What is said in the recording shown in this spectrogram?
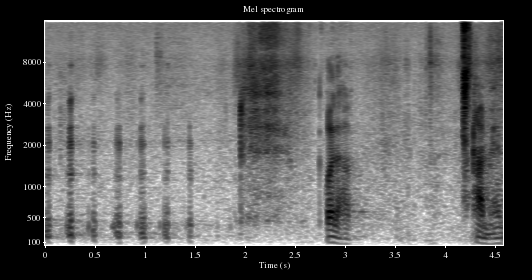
voilà. Amen.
